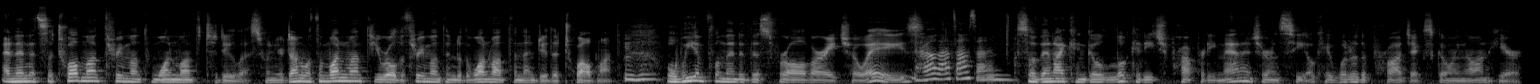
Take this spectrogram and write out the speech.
and then it's the 12 month, three month, one month to do list. When you're done with the one month, you roll the three month into the one month and then do the 12 month. Mm-hmm. Well, we implemented this for all of our HOAs. Oh, that's awesome. So then I can go look at each property manager and see, okay, what are the projects going on here?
